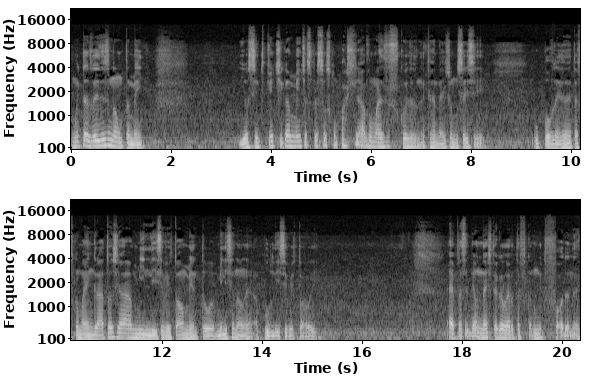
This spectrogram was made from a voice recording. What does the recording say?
Muitas vezes não também. E eu sinto que antigamente as pessoas compartilhavam mais as coisas na internet. Eu não sei se o povo da internet tá ficando mais ingrato ou se a milícia virtual aumentou. Milícia não, né? A polícia virtual aí. É, pra ser bem honesto, a galera tá ficando muito foda, né?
